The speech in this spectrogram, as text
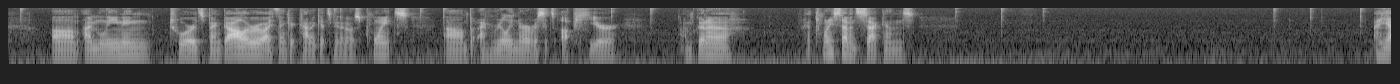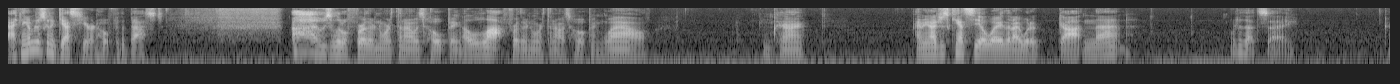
Um, I'm leaning towards Bengaluru. I think it kind of gets me the most points. Um, but I'm really nervous it's up here. I'm gonna... I've got 27 seconds. Yeah, I think I'm just gonna guess here and hope for the best. Ah, it was a little further north than I was hoping. A lot further north than I was hoping. Wow. Okay. I mean, I just can't see a way that I would have gotten that. What did that say?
